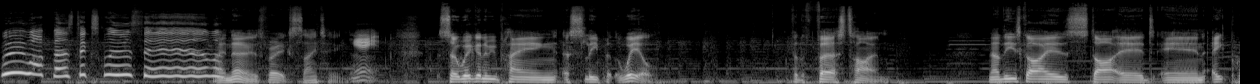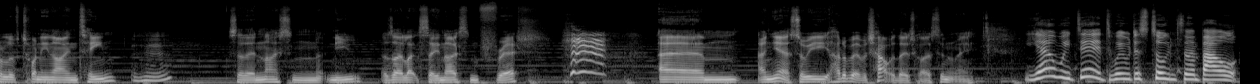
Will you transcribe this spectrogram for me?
Woo, our first exclusive. I know, it's very exciting. Yeah. So, we're going to be playing Asleep at the Wheel for the first time. Now, these guys started in April of 2019. Mm-hmm. So they're nice and new, as I like to say, nice and fresh. Um, and yeah, so we had a bit of a chat with those guys, didn't we? Yeah, we did. We were just talking to them about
